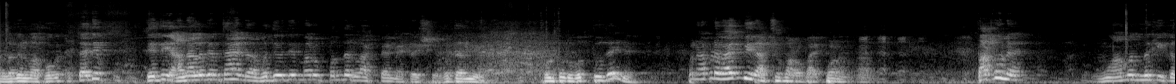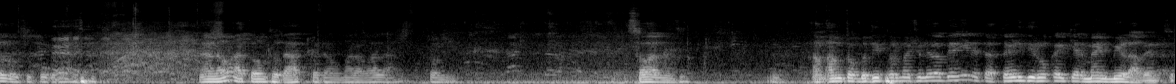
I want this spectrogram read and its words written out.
લગ્નમાં પ્રોગ્રામ તેથી તેથી આના લગ્ન થાય ને, વધુ વધુ મારું પંદર લાખ પેમેન્ટ હશે, વધારે થોડું થોડું વધતું જાય ને. પણ આપણે વાજબી રાખશું મારો ભાઈ, પણ. પાકું ને, હું આમ જ નક્કી કરી લઉં છું પ્રોગ્રામ. ના ના, આ તો આમ તો દાંત કઢાવું મારા વાલા. પણ સવાલ નથી. આમ આમ તો બધી ફરમાઈશું લેવા બેસી ને ત્રણ દી રોકાઈ ક્યારે માઇન્ડ મેળ આવે એમ છે.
